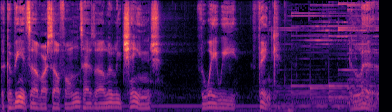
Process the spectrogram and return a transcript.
The convenience of our cell phones has uh, literally changed the way we think and live.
